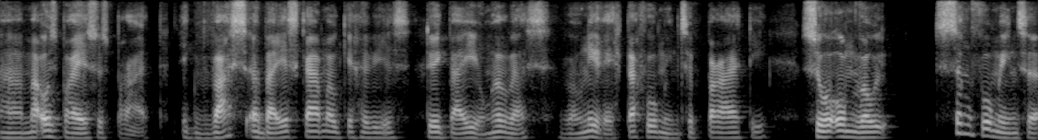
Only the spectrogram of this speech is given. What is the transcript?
Uh, maar ons brei soos praat. Ek was 'n baie skaam ouetjie gewees toe ek baie jonger was. Wou nie regtig vir mense praat nie. So om wou sing vir mense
